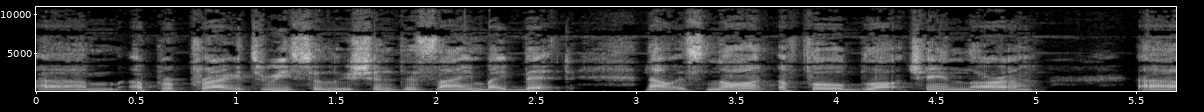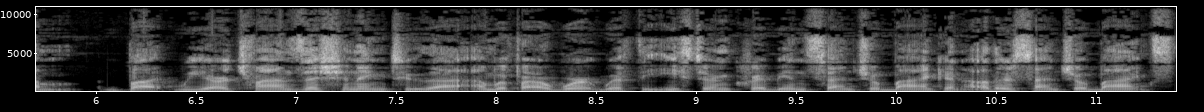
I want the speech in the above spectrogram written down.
um, a proprietary solution designed by Bitt. Now, it's not a full blockchain, Laura, um, but we are transitioning to that. And with our work with the Eastern Caribbean Central Bank and other central banks,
